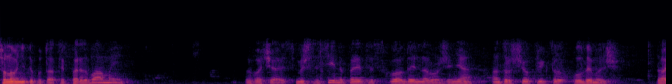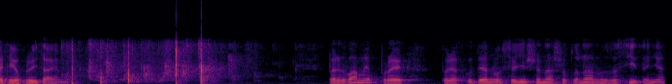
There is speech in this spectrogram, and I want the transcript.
Шановні депутати, перед вами, вибачаюсь, міжсесійний перед склав день народження Андрощук Віктор Володимирович. Давайте його привітаємо. Перед вами проект порядку денного сьогоднішнього нашого пленарного засідання.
